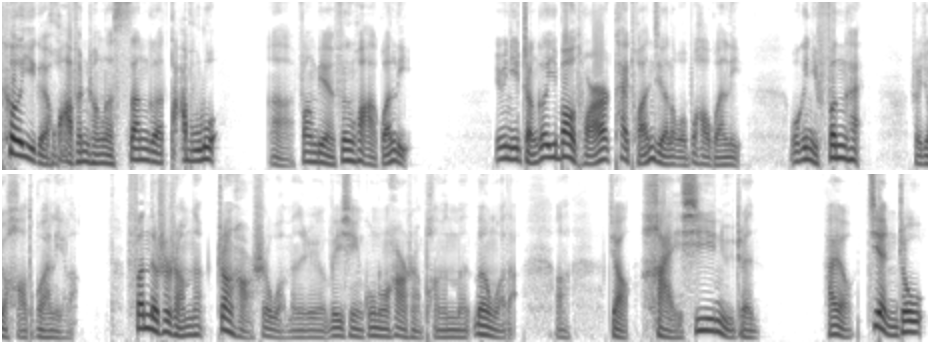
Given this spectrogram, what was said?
特意给划分成了三个大部落，啊，方便分化管理。因为你整个一抱团太团结了，我不好管理，我给你分开，这就好的管理了。分的是什么呢？正好是我们这个微信公众号上朋友们问我的啊，叫海西女真，还有建州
